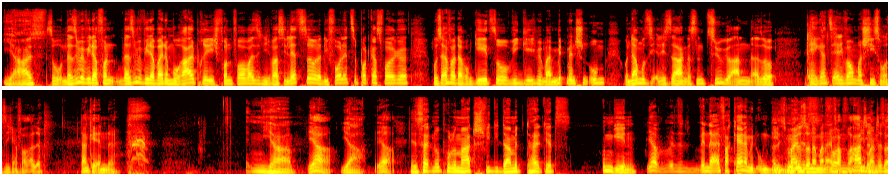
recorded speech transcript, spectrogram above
Ja, es, So, und da sind wir wieder von, da sind wir wieder bei der Moralpredigt von vor, weiß ich nicht, war es die letzte oder die vorletzte Podcast-Folge, wo es einfach darum geht, so, wie gehe ich mit meinem Mitmenschen um? Und da muss ich ehrlich sagen, das nimmt Züge an. Also, ey, ganz ehrlich, warum erschießen wir uns nicht einfach alle? Danke, Ende. ja, Ja, ja. ja. Es ist halt nur problematisch, wie die damit halt jetzt umgehen. Ja, wenn da einfach keiner mit umgehen Also würde, sondern man einfach wartet, dann ist auch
